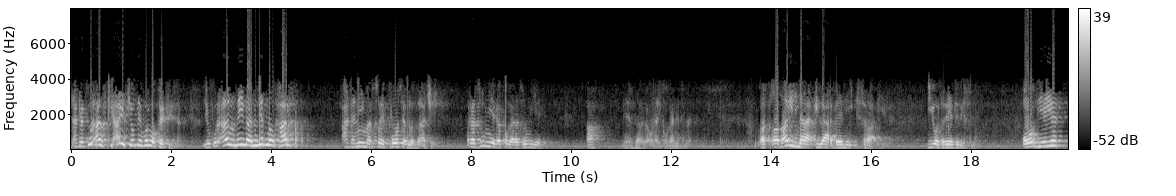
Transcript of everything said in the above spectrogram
Dakle, kuranski ajit je ovdje vrlo precizan. I u Kur'anu ne ima nijednog harfa, a da ne ima svoje posebno značenje. Razumije ga koga razumije, a ne zna ga onaj koga ne zna. وَقَضَيْنَا ila بَنِي Israil. I odredili smo. Ovdje je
